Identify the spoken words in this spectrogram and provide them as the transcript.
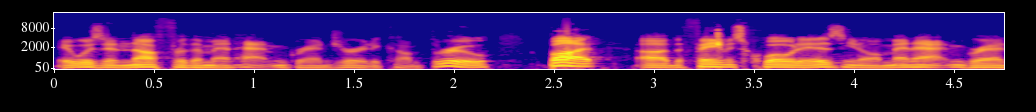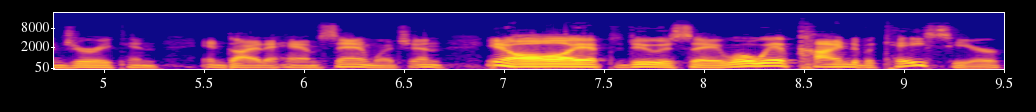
It was enough for the Manhattan grand jury to come through. But uh, the famous quote is, you know, a Manhattan grand jury can indict a ham sandwich. And, you know, all I have to do is say, well, we have kind of a case here.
